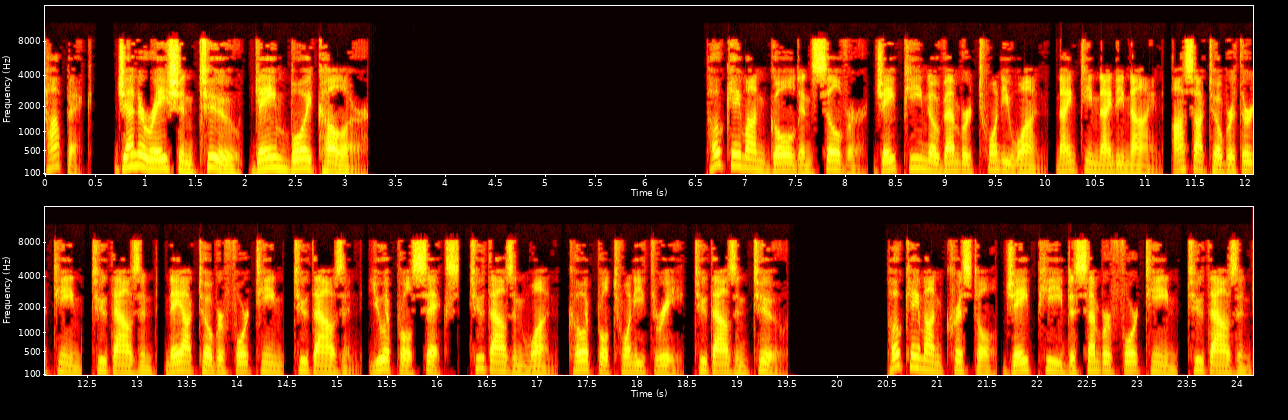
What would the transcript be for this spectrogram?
Topic. Generation 2 Game Boy Color Pokémon Gold and Silver JP November 21, 1999, OS October 13, 2000, Nay October 14, 2000, U April 6, 2001, Co April 23, 2002 Pokémon Crystal JP December 14, 2000,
